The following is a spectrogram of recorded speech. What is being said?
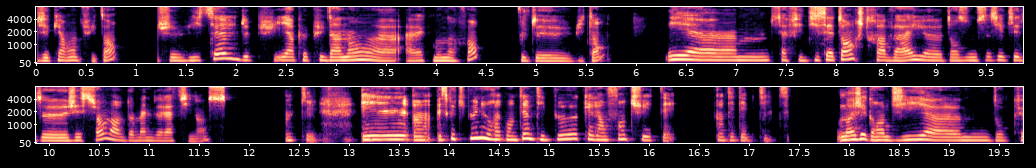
J'ai 48 ans. Je vis seule depuis un peu plus d'un an euh, avec mon enfant, plus de 8 ans. Et euh, ça fait 17 ans que je travaille euh, dans une société de gestion dans le domaine de la finance. Ok. Et est-ce que tu peux nous raconter un petit peu quel enfant tu étais quand tu étais petite? Moi, j'ai grandi donc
